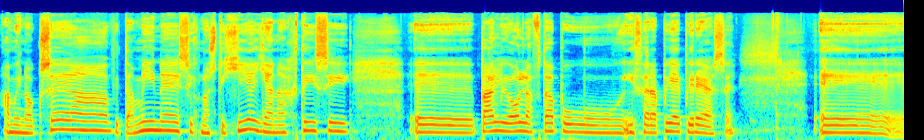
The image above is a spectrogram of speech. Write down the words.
αμινοξέα, βιταμίνες, συχνοστοιχεία για να χτίσει ε, πάλι όλα αυτά που η θεραπεία επηρέασε. Ε,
